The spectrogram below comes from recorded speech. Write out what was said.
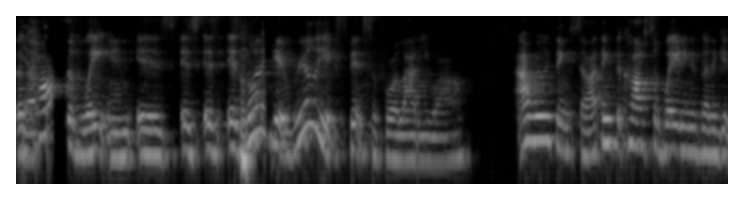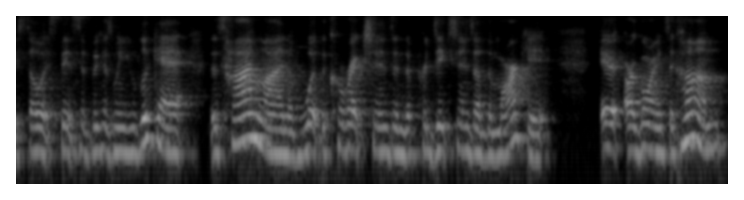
The yeah. cost of waiting is is is, is going to get really expensive for a lot of you all. I really think so. I think the cost of waiting is going to get so expensive because when you look at the timeline of what the corrections and the predictions of the market eh, are going to come,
